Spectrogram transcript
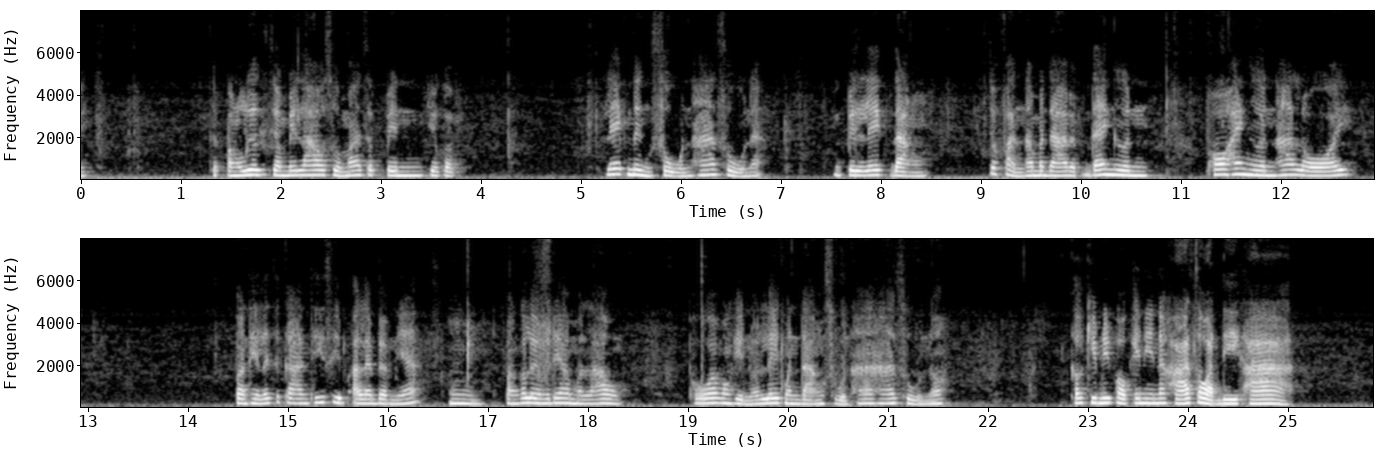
แต่ปังเลือกที่จะไม่เล่าส่วนมากจะเป็นเกี่ยวกับ เลขหนึ่งศูนย์ห้าศูนย์น่ะ มันเป็นเลขดัง จะฝันธรรมดาแบบได้เงิน พ่อให้เงินห้าร้อยฝันเห็นราชการที่สิบอะไรแบบเนี้ย อืม ปังก็เลยไม่ได้เอามาเล่า เพราะว่าปังเห็นว่าเลขมันดังศูนย์ห้าห้าศูนย์เนาะ ก็คลิปนี้พอแค่นี้นะคะ สวัสดีค่ะ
